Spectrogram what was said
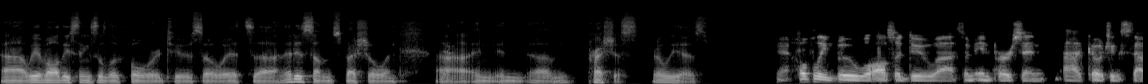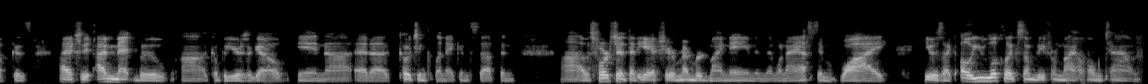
uh, we have all these things to look forward to. So it's uh, that is something special and uh, and and um, precious. Really is. Yeah, hopefully Boo will also do uh, some in-person uh, coaching stuff because I actually I met Boo uh, a couple years ago in uh, at a coaching clinic and stuff, and uh, I was fortunate that he actually remembered my name. And then when I asked him why, he was like, "Oh, you look like somebody from my hometown."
